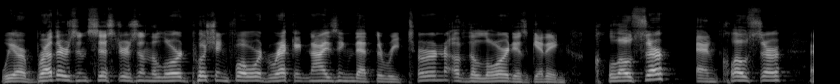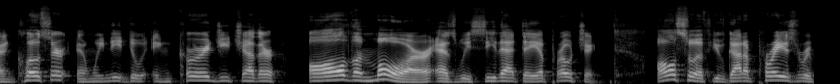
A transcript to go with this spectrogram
We are brothers and sisters in the Lord, pushing forward, recognizing that the return of the Lord is getting closer and closer and closer, and we need to encourage each other all the more as we see that day approaching. Also, if you've got a praise re-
